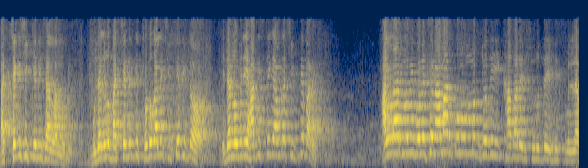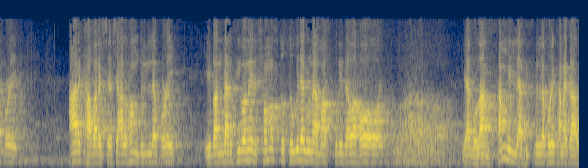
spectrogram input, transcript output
বাচ্চাকে শিক্ষা দিছে আল্লাহ নবী। বোঝা গেল বাচ্চাদেরকে ছোটকালে শিক্ষা দিতে হয়। এটা নবীর এই হাদিস থেকে আমরা শিখতে পারি। আল্লাহর নবী বলেছেন, আমার কোন উম্মত যদি খাবারের শুরুতে বিসমিল্লা পড়ে আর খাবারের শেষে আলহামদুলিল্লাহ পড়ে এই বান্দার জীবনের সমস্ত সগিরা গুণা মাফ করে দেওয়া হয়। ইয়া গোলাম, সাম্মিল্লা, বিসমিল্লা পড়ে খানা খাও।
